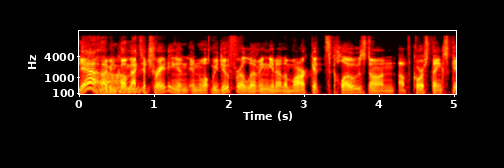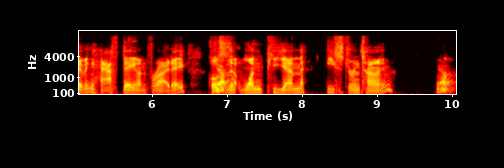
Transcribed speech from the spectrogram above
Yeah, I mean, going back to um, trading and, and what we do for a living, you know, the market's closed on, of course, Thanksgiving, half day on Friday, closes yep. at 1 p.m. Eastern time. Yep.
